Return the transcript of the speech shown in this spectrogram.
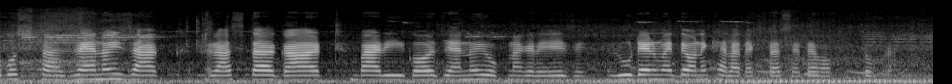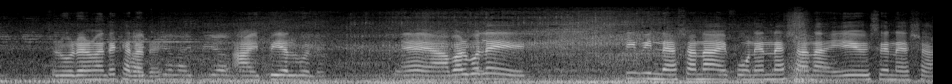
অবস্থা যেনই যাক রাস্তাঘাট বাড়ি ঘর যেনই হোক না করে এই যে রোডের মধ্যে অনেক খেলা দেখতেছে দেখো তোমরা। রোডের মধ্যে খেলা দেয় আইপিএল আইপিএল। বলে। হ্যাঁ আবার বলে টিভির নেশা নাই ফোনের নেশা নাই এই হয়েছে নেশা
